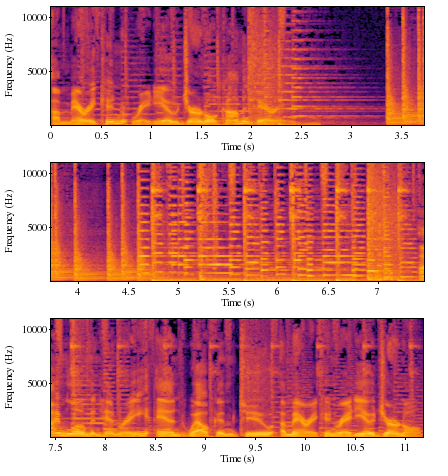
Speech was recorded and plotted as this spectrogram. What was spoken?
American Radio Journal commentary. I'm Lowman Henry, and welcome to American Radio Journal.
